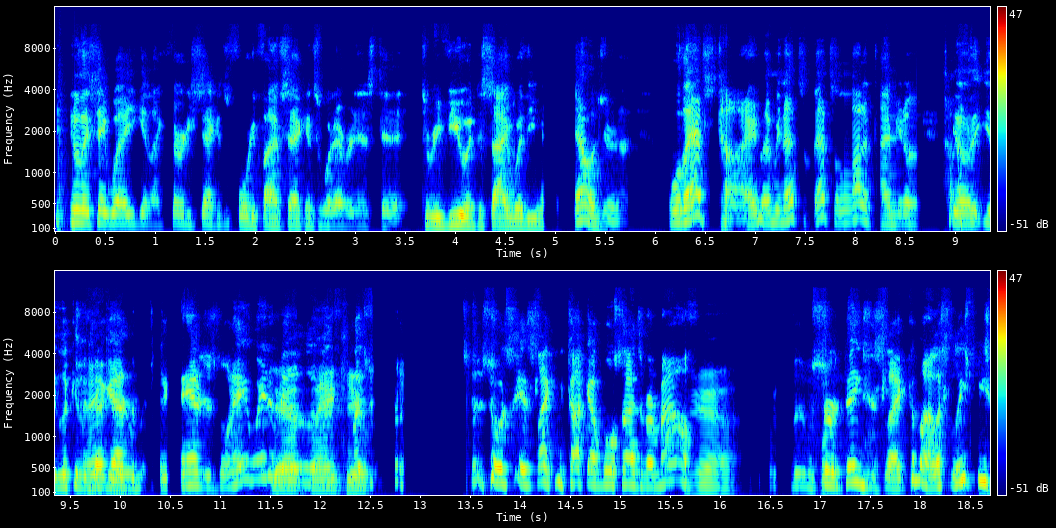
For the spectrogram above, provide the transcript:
you know, they say, well, you get like 30 seconds, 45 seconds, whatever it is to, to review it, decide whether you want to challenge it or not. Well, that's time. I mean, that's that's a lot of time. You know, you know, you look in the dugout, the, the manager's going, "Hey, wait a minute." Yeah, thank let's, you. Let's, so it's it's like we talk out both sides of our mouth. Yeah. With certain things, it's like, come on, let's at least be.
